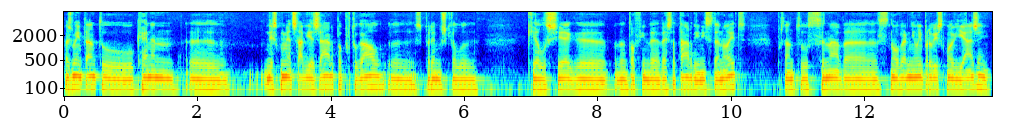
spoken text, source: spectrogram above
mas no entanto o Canon uh, neste momento está a viajar para Portugal. Uh, esperemos que ele, que ele chegue portanto, ao fim da, desta tarde, início da noite. Portanto, se nada, se não houver nenhum imprevisto com a viagem,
